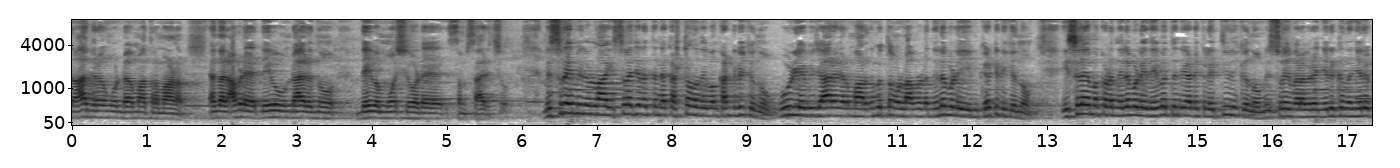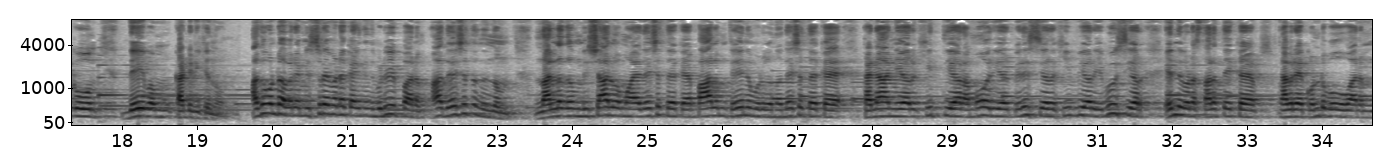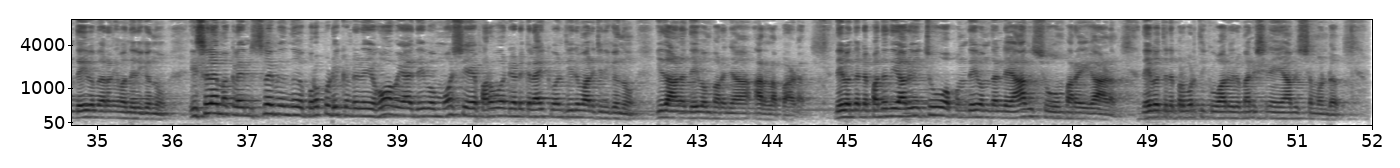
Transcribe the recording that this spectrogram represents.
ആഗ്രഹം കൊണ്ട് മാത്രമാണ്. എന്നാൽ അവിടെ ദൈവം ഉണ്ടായിരുന്നു. ദൈവം മോശയോടെ സംസാരിച്ചു. മിസ്രൈമിലുള്ള ഇസ്രായേൽ ജനത്തിന്റെ കഷ്ടത ദൈവം കണ്ടിരിക്കുന്നു. ഊഴിയ വിചാരകന്മാർ നിമിത്തമുള്ള അവരുടെ നിലവിളിയും കേട്ടിരിക്കുന്നു. ഇസ്രായേൽ മക്കളുടെ നിലവിളി ദൈവത്തിന്റെ അടുക്കൽ എത്തിയിരിക്കുന്നു. മിസ്രൈമർ അവരെ ഞെരുക്കുന്ന ഞെരുക്കവും ദൈവം കണ്ടിരിക്കുന്നു. അതുകൊണ്ട് അവരെ മിശ്രമയുടെ കയ്യിൽ നിന്ന് വിടുവിപ്പാനും ആ ദേശത്ത് നിന്നും നല്ലതും വിശാലവുമായ ദേശത്തേക്ക് പാലും തേനും ഒഴുകുന്ന ദേശത്തേക്ക് കനാന്യർ ഹിത്യർ അമോരിയർ പെരിസ്യർ ഹിവ്യർ യബൂസിയർ എന്നിവരുടെ സ്ഥലത്തേക്ക് അവരെ കൊണ്ടുപോകുവാനും ദൈവം ഇറങ്ങി വന്നിരിക്കുന്നു. ഇസ്ലേം മക്കളെ ഇസ്ലാമിൽ നിന്ന് പുറപ്പെടുവിക്കേണ്ടതിന് യഹോവയായ ദൈവം മോശയെ ഫറവോന്റെ അടുക്കൽ അയക്കുവാൻ തീരുമാനിച്ചിരിക്കുന്നു. ഇതാണ് ദൈവം പറഞ്ഞ അരുളപ്പാട്. ദൈവം തന്റെ പദ്ധതി അറിയിച്ചു ഒപ്പം ദൈവം തന്റെ ആവശ്യവും പറയുകയാണ്. ദൈവത്തിന് പ്രവർത്തിക്കുവാൻ ഒരു മനുഷ്യനെ ആവശ്യമുണ്ട്.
